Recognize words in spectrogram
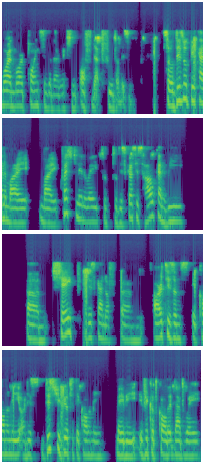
more and more points in the direction of that feudalism. So this would be kind of my my question in a way to, to discuss is how can we um, shape this kind of um, artisans economy or this distributed economy, maybe if you could call it that way,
